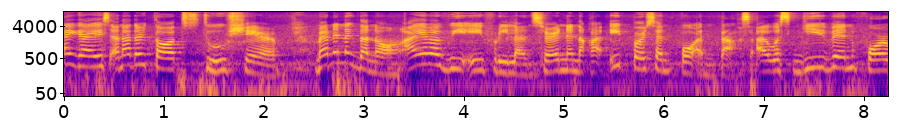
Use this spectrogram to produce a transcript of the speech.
Hi guys, another thoughts to share. Meron nagtanong, I am a VA freelancer na naka 8% po ang tax. I was given 4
